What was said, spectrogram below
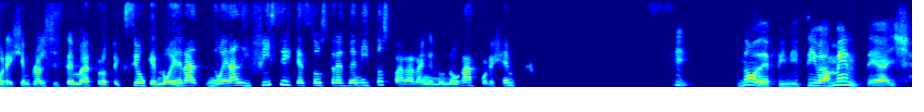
por ejemplo, al sistema de protección, que no era, no era difícil que estos tres nenitos pararan en un hogar, por ejemplo. Sí, no, definitivamente, Aisha.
